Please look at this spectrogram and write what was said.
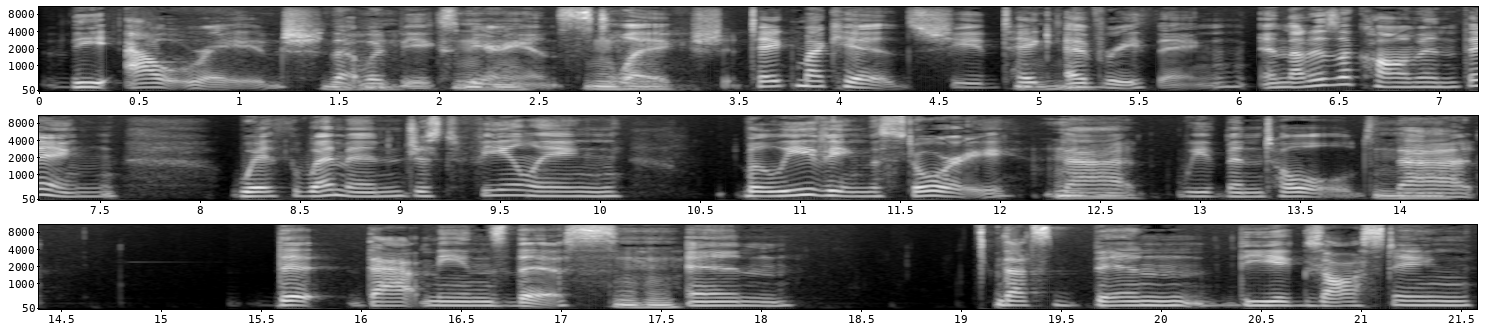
the outrage that would mm-hmm. be mm-hmm. experienced. Mm-hmm. Like, she'd take my kids, she'd take everything. And that is a common thing with women just feeling, believing the story that we've been told that that that means this. And that's been the exhausting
